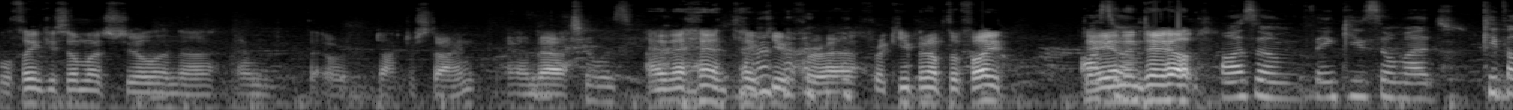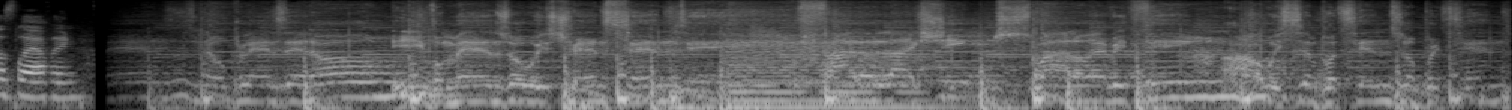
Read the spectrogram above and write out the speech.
Well, thank you so much, Jill and uh, and or Dr. Stein, and uh, and, and thank you for uh, for keeping up the fight, day in Awesome. and day out. Awesome. Thank you so much. Keep us laughing. No plans at all. Evil man's always transcending. Fighter like sheep, swallow everything. Always simpletons or pretend.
